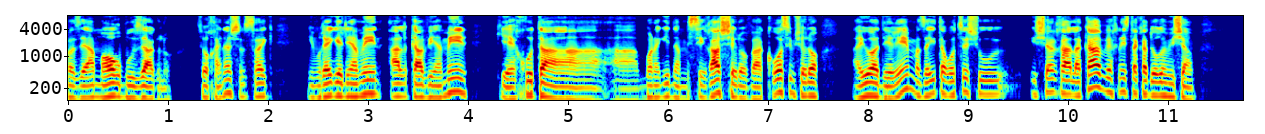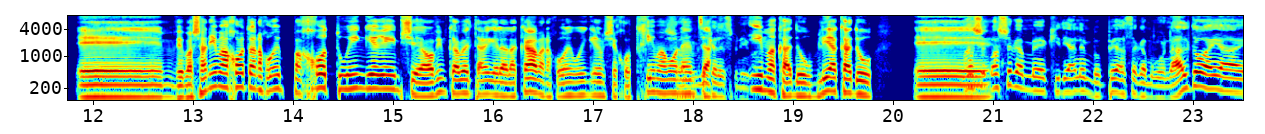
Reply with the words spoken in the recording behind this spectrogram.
אז זה היה מאור בוזגלו. לצורך העניין שמשחק עם רגל ימין על קו ימין, כי איכות, ה, ה, בוא נגיד, המסירה שלו והקרוסים שלו היו אדירים, אז היית רוצה שהוא יישאר לך על הקו ויכניס את הכדורים משם. אה, ובשנים האחרונות אנחנו רואים פחות ווינגרים שאוהבים לקבל את הרגל על הקו, אנחנו רואים ווינגרים שחותכים המון לאמצע. עם הכדור, בלי הכדור. אה, מה, ש, מה שגם אה, קיליאן אמבפה עשה, גם רונלדו היה אה,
